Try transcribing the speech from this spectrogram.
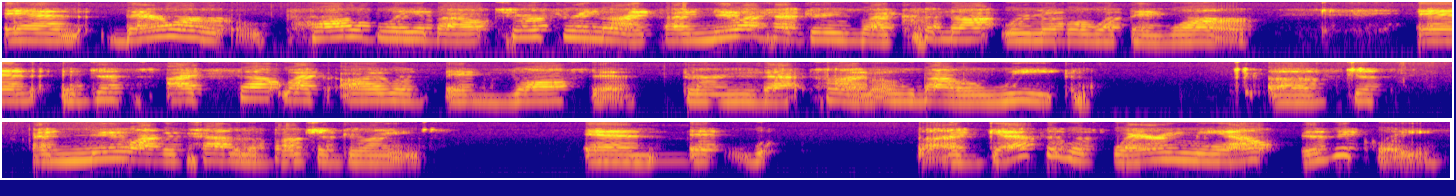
and there were probably about two or three nights I knew I had dreams, but I could not remember what they were. And it just, I felt like I was exhausted through that time. It was about a week of just, I knew I was having a bunch of dreams. And it, I guess it was wearing me out physically.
